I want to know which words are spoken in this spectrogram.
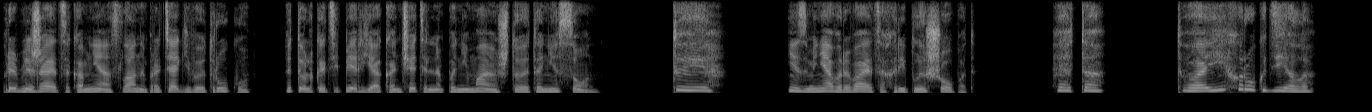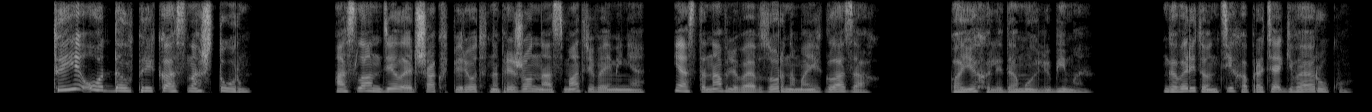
Приближается ко мне Аслан и протягивает руку, и только теперь я окончательно понимаю, что это не сон. «Ты...» Из меня вырывается хриплый шепот. «Это твоих рук дело? Ты отдал приказ на штурм?» Аслан делает шаг вперед, напряженно осматривая меня и останавливая взор на моих глазах. «Поехали домой, любимая», — говорит он тихо, протягивая руку.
